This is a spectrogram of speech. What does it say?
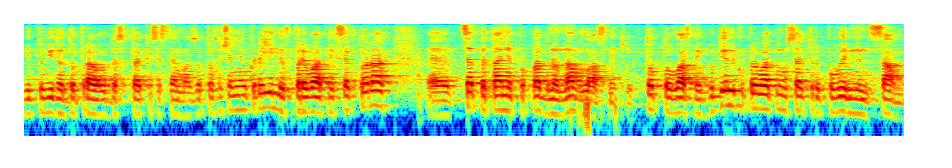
відповідно до правил безпеки системи газопостачання України в приватних секторах е, це питання покладено на власників. Тобто власник будинку приватному секторі повинен сам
